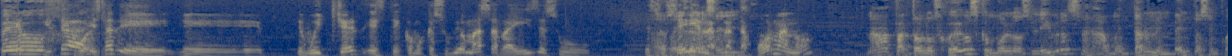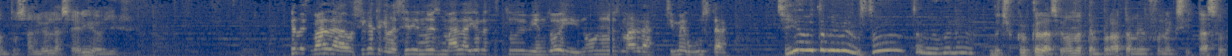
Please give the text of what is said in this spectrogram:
Pero esa, bueno, esa de, de The Witcher, este, como que subió más a raíz de su, de A su raíz serie de en la plataforma, ¿no? No, tanto los juegos como los libros aumentaron en ventas en cuanto salió la serie, oye. No es mala, fíjate que la serie no es mala, yo la estuve viendo y no, no es mala, sí me gusta. Sí, a mí también me gustó, está muy buena. De hecho, creo que la segunda temporada también fue un exitazo.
